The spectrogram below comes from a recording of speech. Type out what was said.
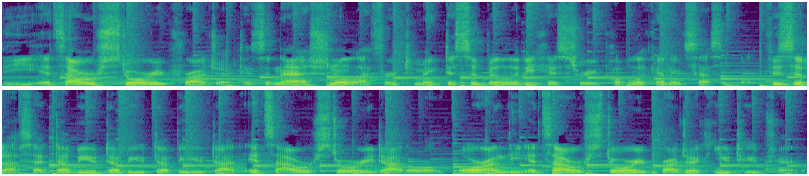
The It's Our Story project is a national effort to make disability history public and accessible. Visit us at www.itsourstory.org or on the It's Our Story project YouTube channel.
